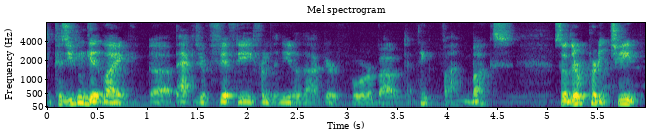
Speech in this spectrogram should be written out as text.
because you can get like a package of 50 from the Needle Doctor for about I think five bucks. So they're pretty cheap.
